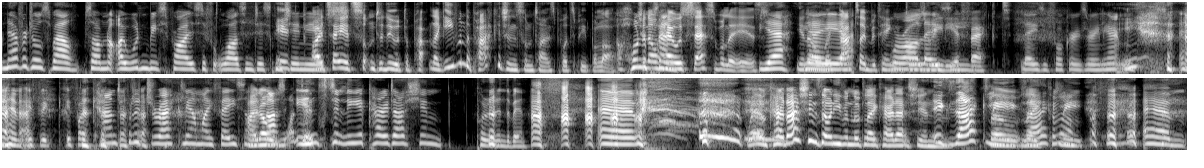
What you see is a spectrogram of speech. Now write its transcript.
Never does well. So I'm not. I wouldn't be surprised if it wasn't It- discontinued. I'd say it's something to do with the pa- like even the packaging sometimes puts people off. Do hundred you know how accessible it is? Yeah, you know, yeah, like yeah. that type of thing We're does really lazy. affect. lazy fuckers, really, aren't we? um, if it, if I can't put it directly on my face and I I'm don't not want it. instantly a Kardashian, put it in the bin. um, Well, Kardashians don't even look like Kardashians. exactly, So, like, come exactly. um,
